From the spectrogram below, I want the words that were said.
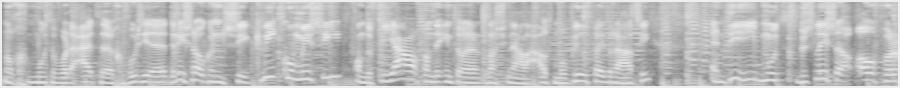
nog moeten worden uitgevoerd. er is ook een circuitcommissie van de FIA... van de Internationale Automobielfederatie. En die moet beslissen over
